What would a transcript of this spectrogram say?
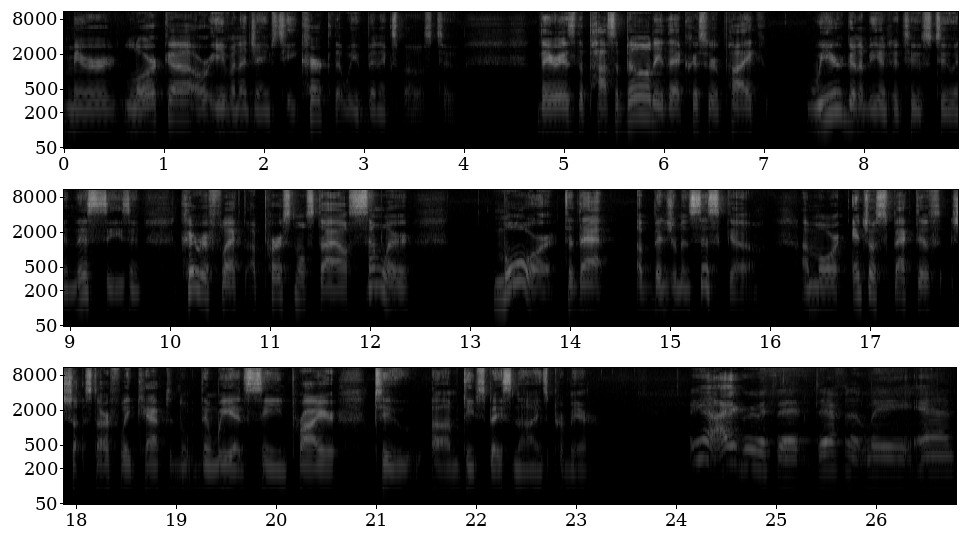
Mirror Lorca or even a James T. Kirk that we've been exposed to. There is the possibility that Christopher Pike, we're going to be introduced to in this season, could reflect a personal style similar more to that of Benjamin Sisko, a more introspective Starfleet captain than we had seen prior to um, Deep Space Nine's premiere. Yeah, I agree with that, definitely. And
